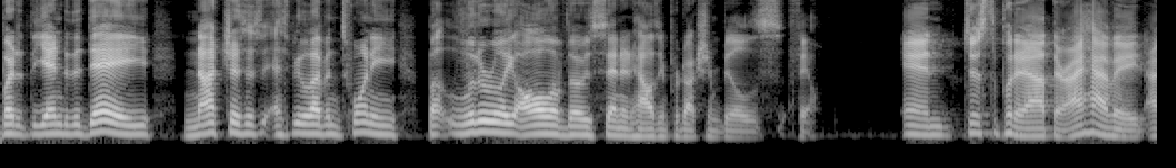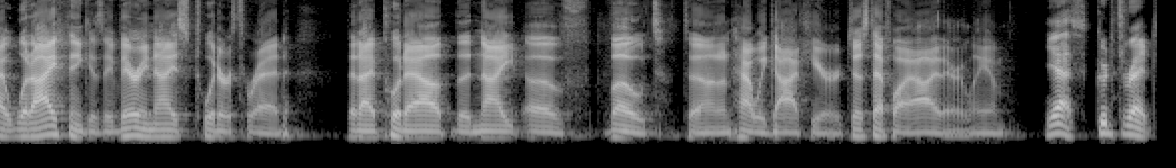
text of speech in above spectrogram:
but at the end of the day, not just SB 1120, but literally all of those Senate housing production bills fail. And just to put it out there, I have a I, what I think is a very nice Twitter thread that I put out the night of vote to, on how we got here. Just FYI, there, Liam. Yes, good thread.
